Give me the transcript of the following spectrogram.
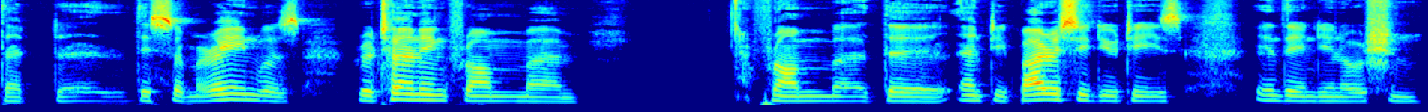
that uh, this submarine was returning from um, from uh, the anti-piracy duties in the Indian Ocean,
